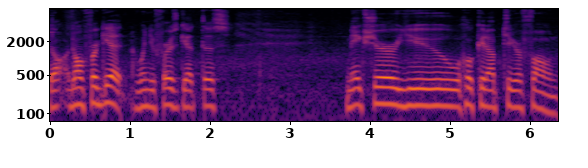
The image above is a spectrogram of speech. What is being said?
don't don't forget when you first get this, make sure you hook it up to your phone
